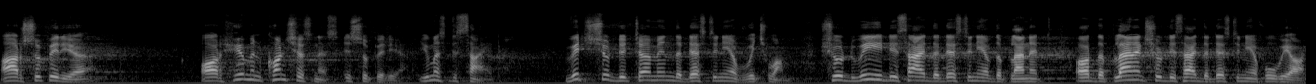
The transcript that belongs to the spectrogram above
are superior or human consciousness is superior? You must decide. Which should determine the destiny of which one? Should we decide the destiny of the planet or the planet should decide the destiny of who we are?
